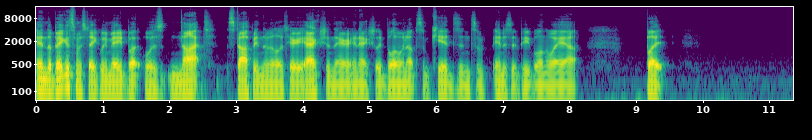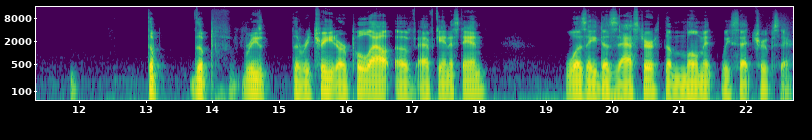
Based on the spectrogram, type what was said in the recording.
and the biggest mistake we made, but was not stopping the military action there and actually blowing up some kids and some innocent people on the way out. But the the re, the retreat or pull out of Afghanistan was a disaster the moment we set troops there.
